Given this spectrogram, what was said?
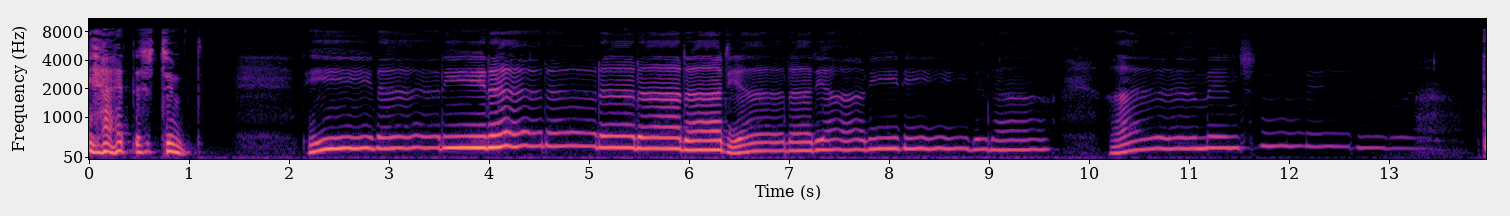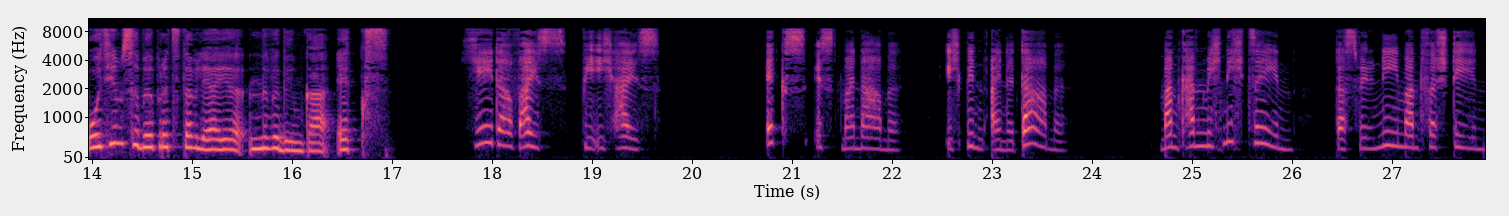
Ja, das stimmt. Di da Потім себе представляє невидимка Екс. Jeder weiß, wie ich heiß. Ex ist mein Name. Ich bin eine Dame. Man kann mich nicht sehen, das will niemand verstehen.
